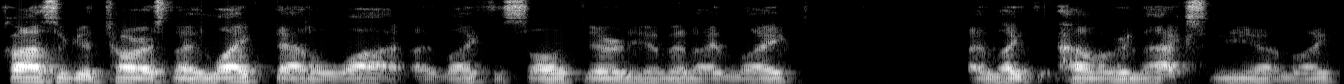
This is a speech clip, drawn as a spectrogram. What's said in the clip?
classical guitarist, and I liked that a lot. I liked the solidarity of it. I liked I liked how it relaxed me. I liked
